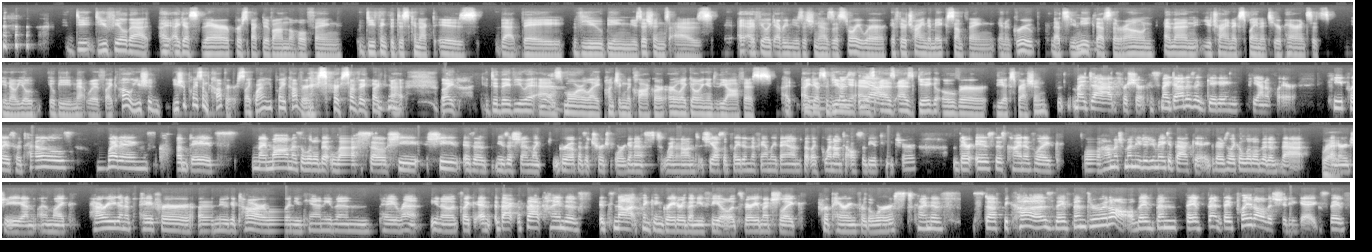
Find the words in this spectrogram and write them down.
do Do you feel that? I, I guess their perspective on the whole thing. Do you think the disconnect is that they view being musicians as I, feel like every musician has a story where if they're trying to make something in a group that's unique, mm-hmm. that's their own, and then you try and explain it to your parents, it's you know you'll you'll be met with like oh you should you should play some covers like why don't you play covers or something like mm-hmm. that like did they view it as yeah. more like punching the clock or, or like going into the office i, I guess mm, viewing it as yeah. as as gig over the expression my dad for sure because my dad is a gigging piano player he plays hotels weddings club dates. My mom is a little bit less so. She she is a musician like grew up as a church organist went on to, she also played in a family band but like went on to also be a teacher. There is this kind of like well how much money did you make at that gig? There's like a little bit of that right. energy and and like how are you going to pay for a new guitar when you can't even pay rent you know it's like and that that kind of it's not thinking greater than you feel it's very much like preparing for the worst kind of stuff because they've been through it all. They've been they've been they've played all the shitty gigs. They've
